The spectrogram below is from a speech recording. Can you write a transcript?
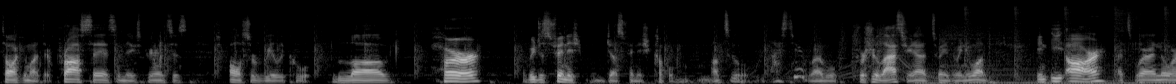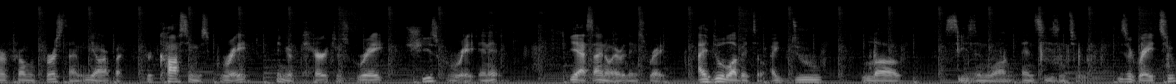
talking about their process and their experiences. Also really cool. Love her. We just finished, just finished a couple months ago, last year. Well, for sure last year, now 2021. In ER, that's where I know her from the first time, ER, but her costume is great. I think her character's great. She's great in it. Yes, I know everything's great. I do love it though. I do love season one and season two. These are great too.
